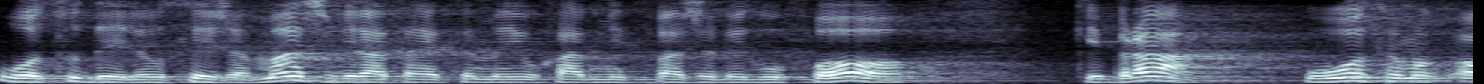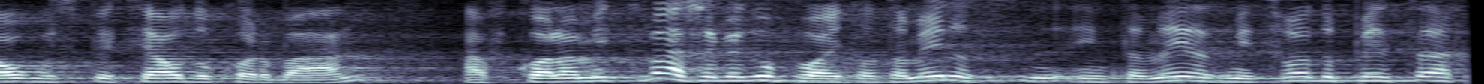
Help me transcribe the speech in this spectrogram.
o osso dele, ou seja, Mitzvah quebrar o osso é uma, algo especial do Korban, Afkola Mitzvah Shebegufó, então também, nos, também as mitzvot do Pesach,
